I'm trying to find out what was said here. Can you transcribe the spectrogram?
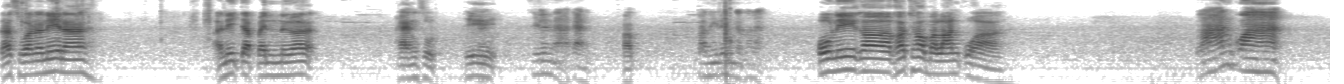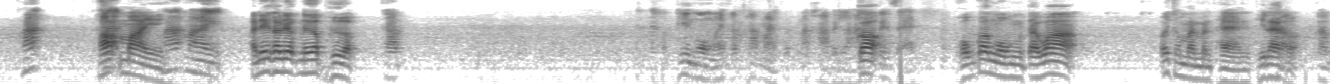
แต่ส่วนอันนี้นะ อันนี้จะเป็นเนื้อแพงสุดที่ที่เล่นหนากัน ครับ ตอนนี้เล่นกันเท่าไหร่องค์นี้ก็เขาเช่ามาล้านกว่า ล้านกว่า พระพระใหม่ พระใหม่ อันนี้เขาเรียกเนื้อเผือกครับ พี่งงไหมครับพระใหม่ราคาเป็นล้านก็ เป็นแสนผมก็งงแต่ว่า เอ้ยทำไมมันแพงที่แรกคก็บครับ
